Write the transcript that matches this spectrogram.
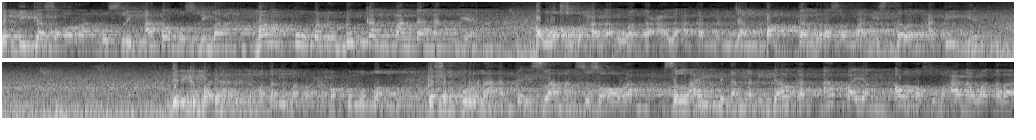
ketika seorang muslim atau muslimah mampu menundukkan pandangannya Allah Subhanahu wa taala akan mencampakkan rasa manis dalam hatinya jadi kembali hadirin khotal iman rahimakumullah, kesempurnaan keislaman seseorang selain dengan meninggalkan apa yang Allah Subhanahu wa taala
